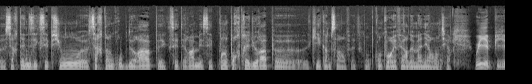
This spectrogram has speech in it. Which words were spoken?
euh, certaines exceptions, certains groupes de rap, etc. Mais c'est pas un portrait du rap qui est comme ça, en fait, qu'on pourrait faire de manière entière. Oui, et puis,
